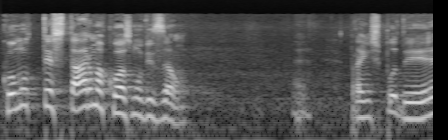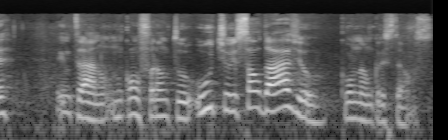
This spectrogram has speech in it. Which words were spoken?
como testar uma cosmovisão. Né? Para a gente poder entrar num, num, confronto útil e saudável com não cristãos.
